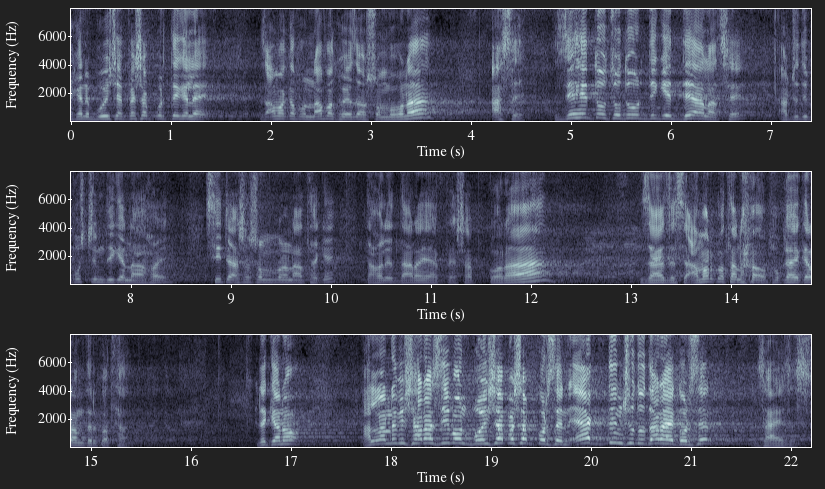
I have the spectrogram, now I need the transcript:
এখানে বইসা পেশাব করতে গেলে জামা কাপড় নাপাক হয়ে যাওয়ার সম্ভাবনা আছে। যেহেতু চতুর্দিকে দেয়াল আছে আর যদি পশ্চিম দিকে না হয় সিটে আসার সম্ভাবনা না থাকে, তাহলে দাঁড়াইয়া পেশাব করা জায়েজ আছে। আমার কথা না ফোকায় কেরামদের কথা। এটা কেন? আল্লাহ নবী সারা জীবন বৈশা পেশাব করছেন, একদিন শুধু দাঁড়ায় করছেন, জায়েজ আছে।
